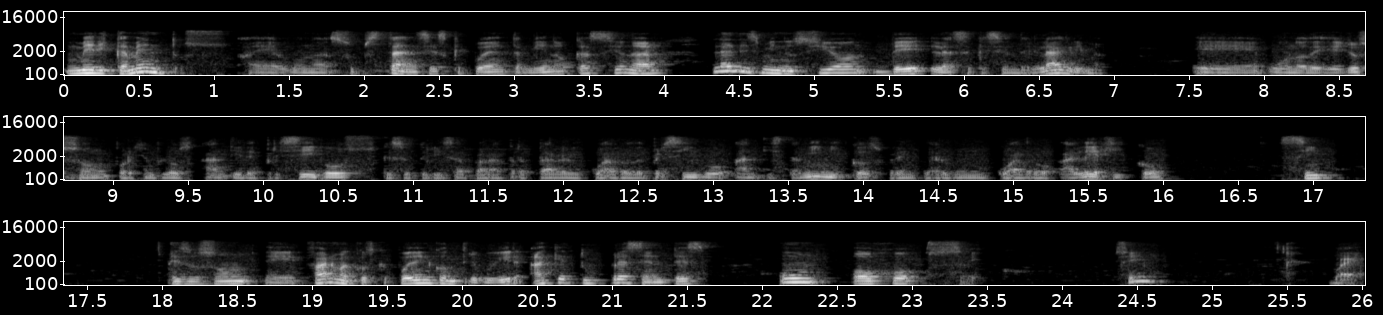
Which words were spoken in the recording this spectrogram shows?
medicamentos, hay algunas sustancias que pueden también ocasionar la disminución de la secreción de lágrima. Eh, uno de ellos son, por ejemplo, los antidepresivos que se utiliza para tratar el cuadro depresivo, antihistamínicos frente a algún cuadro alérgico. Sí, esos son eh, fármacos que pueden contribuir a que tú presentes un ojo seco. ¿Sí? Bueno,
